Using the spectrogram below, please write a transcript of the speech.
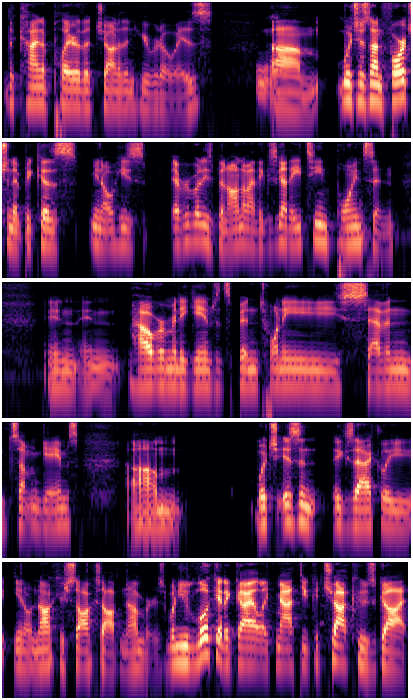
the kind of player that Jonathan Huberdeau is. No. Um, which is unfortunate because, you know, he's everybody's been on him. I think he's got 18 points in in in however many games it's been 27 something games. Um which isn't exactly, you know, knock your socks off numbers. When you look at a guy like Matthew Tkachuk who's got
